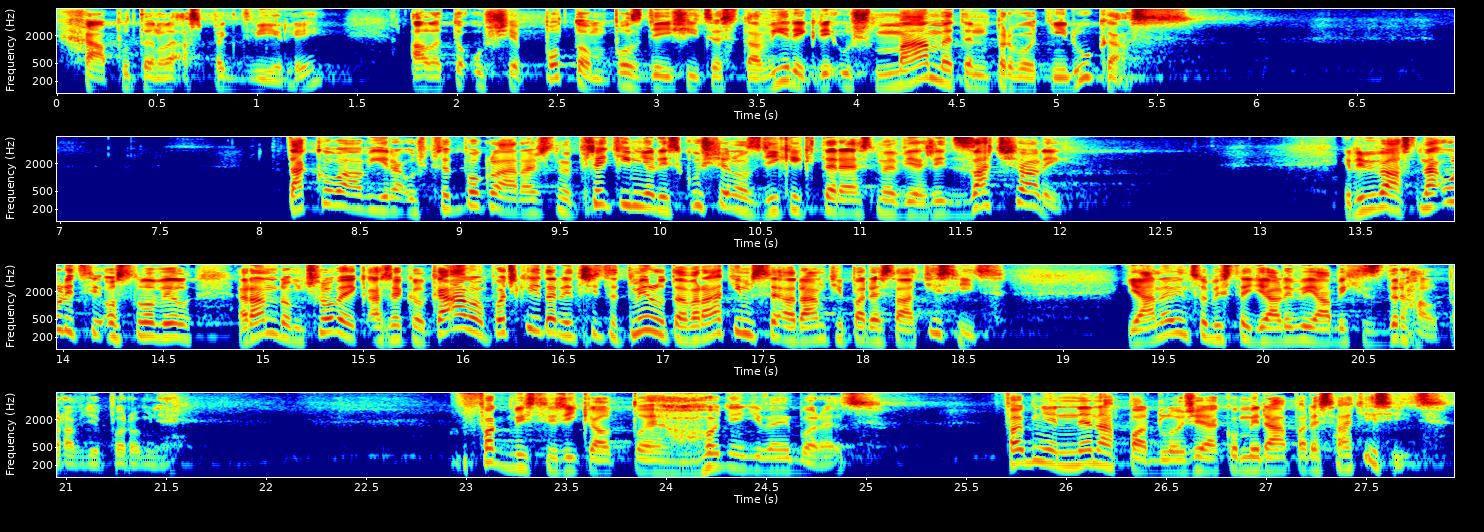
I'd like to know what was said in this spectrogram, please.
chápu tenhle aspekt víry, ale to už je potom pozdější cesta víry, kdy už máme ten prvotní důkaz. Taková víra už předpokládá, že jsme předtím měli zkušenost, díky které jsme věřit začali. Kdyby vás na ulici oslovil random člověk a řekl, kámo, počkej tady 30 minut a vrátím se a dám ti 50 tisíc. Já nevím, co byste dělali vy, já bych zdrhal pravděpodobně. Fakt bych si říkal, to je hodně divný borec. Fakt mě nenapadlo, že jako mi dá 50 tisíc.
